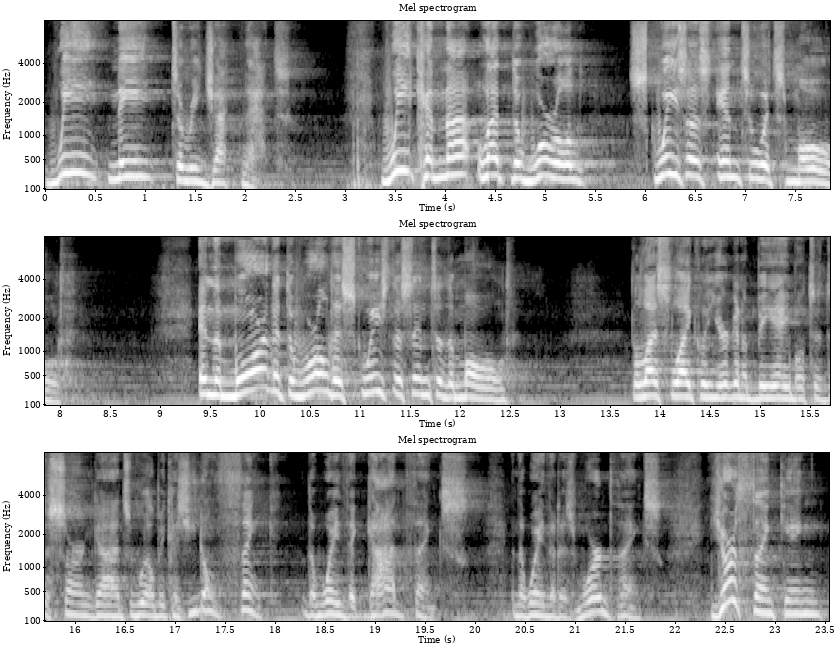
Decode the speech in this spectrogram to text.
We need to reject that. We cannot let the world squeeze us into its mold. And the more that the world has squeezed us into the mold, the less likely you're going to be able to discern God's will because you don't think the way that God thinks. in the way that His Word thinks. Your thinking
